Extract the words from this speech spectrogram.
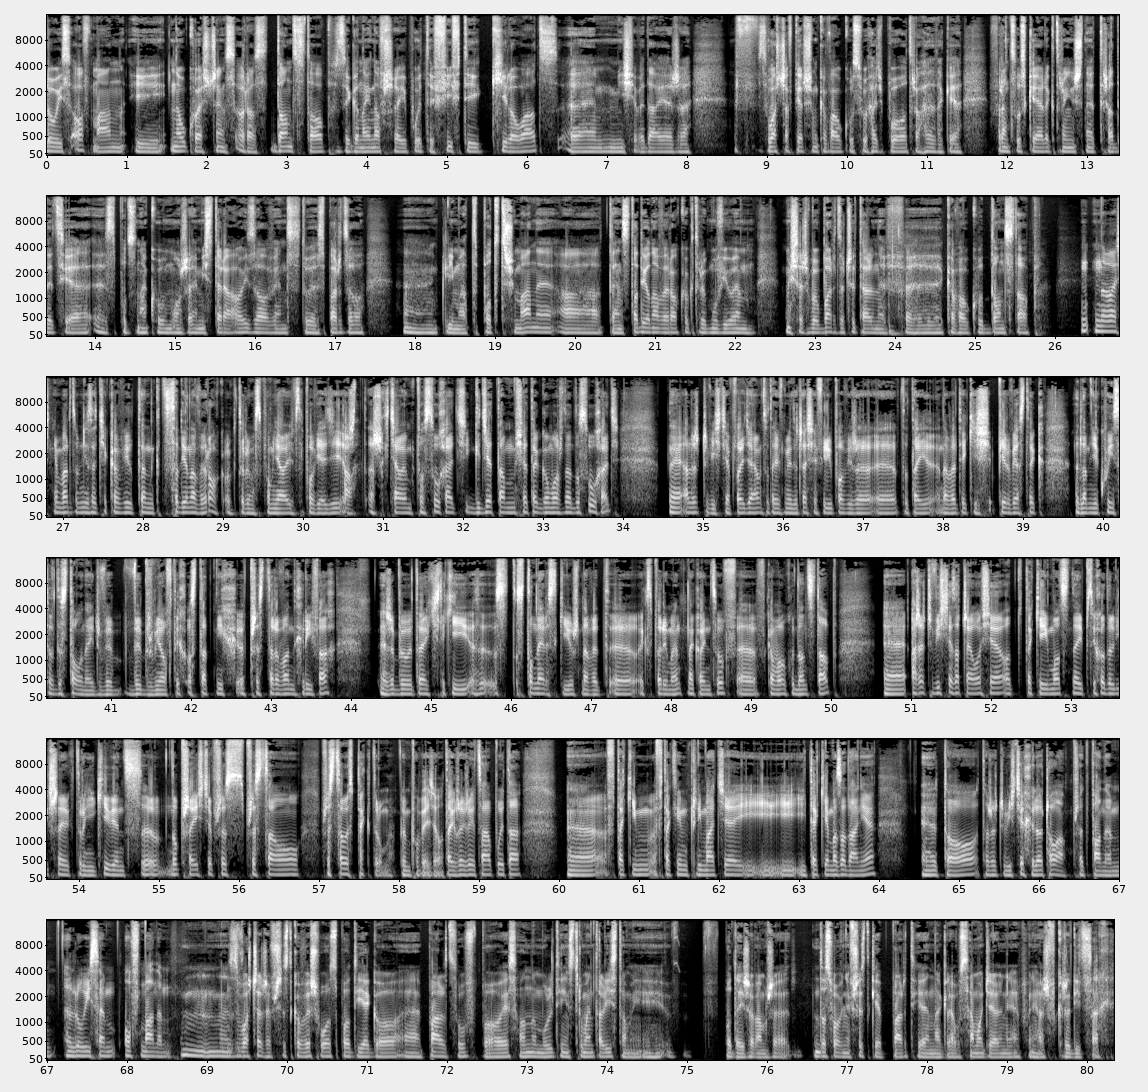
Louis Hoffman i No Questions oraz Don't Stop z jego najnowszej płyty 50 Kilowatts. E, mi się wydaje, że w, zwłaszcza w pierwszym kawałku słychać było trochę takie francuskie elektroniczne tradycje e, z podznaku może Mistera Oizo, więc tu jest bardzo e, klimat podtrzymany, a ten stadionowy rock, o którym mówiłem, myślę, że był bardzo czytelny w e, kawałku Don't Stop. No właśnie, bardzo mnie zaciekawił ten stadionowy rok, o którym wspomniałeś w zapowiedzi, aż, aż chciałem posłuchać, gdzie tam się tego można dosłuchać. E, Ale rzeczywiście, powiedziałem tutaj w międzyczasie Filipowi, że e, tutaj nawet jakiś pierwiastek dla mnie Queens of the Stone Age wy, wybrzmiał w tych ostatnich e, przesterowanych riffach, że były to jakiś taki st- stonerski już nawet eksperyment na końcu w, w kawałku Don't Stop. E, a rzeczywiście zaczęło się od takiej mocnej psychodelicznej elektroniki, więc e, no, przejście przez, przez, całą, przez całe spektrum, bym powiedział. Także jeżeli cała płyta e, w takim, w takim klimacie i, i, i takie ma zadanie, to, to rzeczywiście chylę czoła przed panem Louisem Hoffmanem. Mm, zwłaszcza, że wszystko wyszło spod jego palców, bo jest on multiinstrumentalistą i podejrzewam, że dosłownie wszystkie partie nagrał samodzielnie, ponieważ w kredytach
